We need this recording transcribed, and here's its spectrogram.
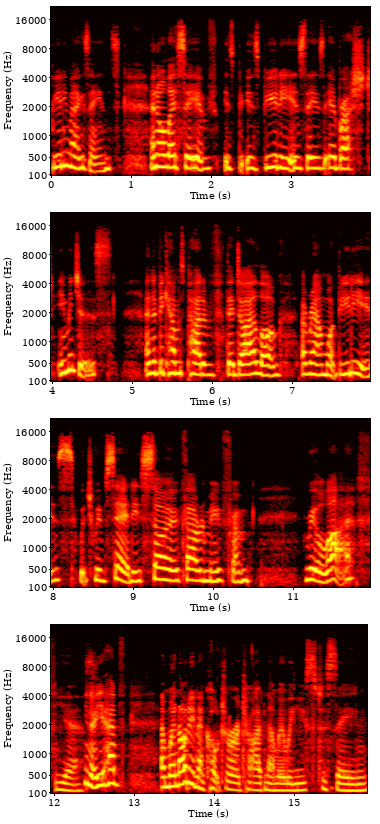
beauty magazines and all they see of is, is beauty is these airbrushed images. And it becomes part of their dialogue around what beauty is, which we've said is so far removed from real life. Yeah. You know, you have And we're not in a culture or a tribe now where we're used to seeing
